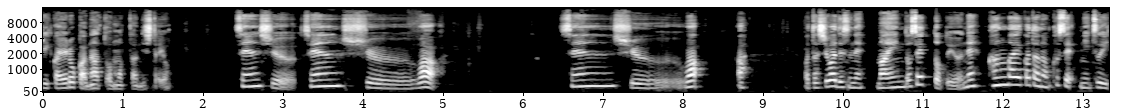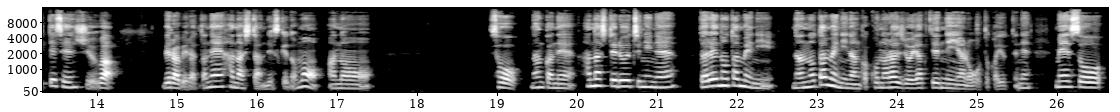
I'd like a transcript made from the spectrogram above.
振り返ろうかなと思ったんでしたよ。先週、先週は、先週は、あ、私はですね、マインドセットというね、考え方の癖について先週は、ベラベラとね、話したんですけども、あの、そう、なんかね、話してるうちにね、誰のために、何のためになんかこのラジオやってんねんやろうとか言ってね、瞑想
